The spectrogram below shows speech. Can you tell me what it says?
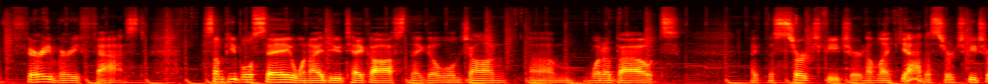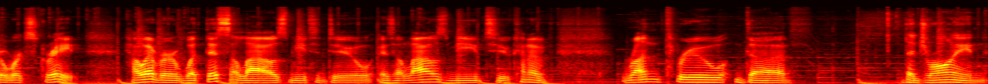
very, very fast. Some people say when I do takeoffs and they go, well, John, um, what about like the search feature? And I'm like, yeah, the search feature works great. However, what this allows me to do is allows me to kind of run through the the drawing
